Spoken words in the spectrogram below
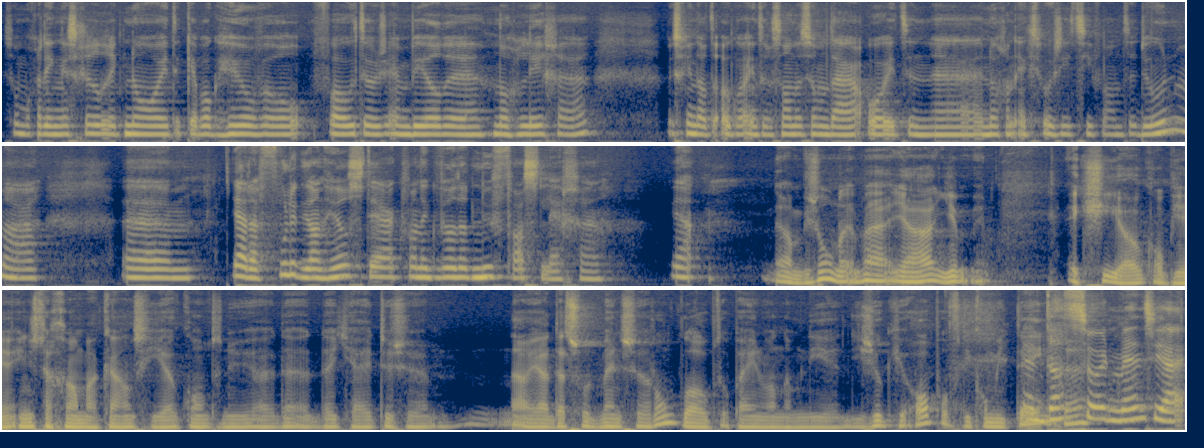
Sommige dingen schilder ik nooit. Ik heb ook heel veel foto's en beelden nog liggen. Misschien dat het ook wel interessant is om daar ooit een, uh, nog een expositie van te doen. Maar um, ja, daar voel ik dan heel sterk van, ik wil dat nu vastleggen. Ja, ja bijzonder. Maar ja, je, ik zie ook op je Instagram-account, zie je ook continu de, dat jij tussen nou ja, dat soort mensen rondloopt op een of andere manier. Die zoek je op of die kom je tegen. En dat soort mensen, ja,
